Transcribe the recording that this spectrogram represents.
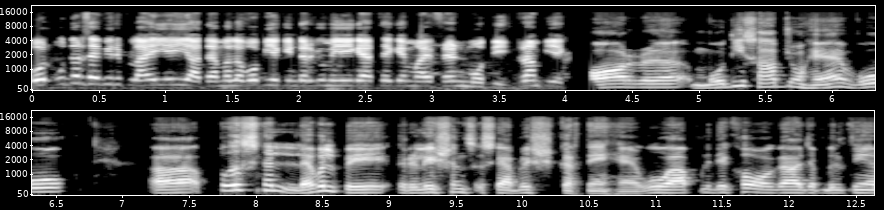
और उधर से भी रिप्लाई यही आता है मतलब वो भी एक इंटरव्यू में यही कहते हैं कि माय फ्रेंड मोदी ट्रंप ये और मोदी साहब जो हैं वो पर्सनल uh, लेवल पे रिलेशंस इस्टेब्लिश करते हैं। वो आपने देखा होगा जब मिलते हैं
